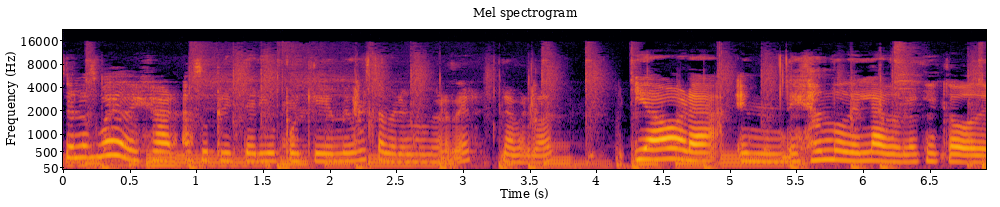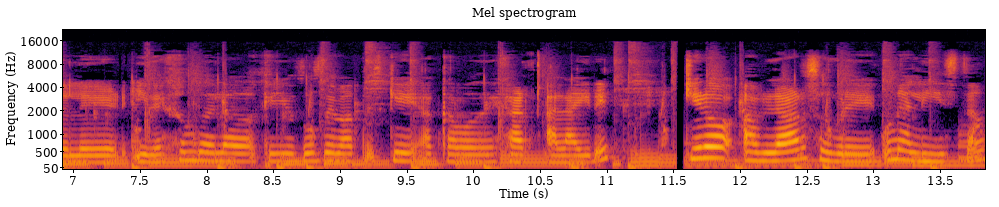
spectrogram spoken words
Se los voy a dejar a su criterio porque me gusta ver el mundo arder, la verdad. Y ahora, em, dejando de lado lo que acabo de leer y dejando de lado aquellos dos debates que acabo de dejar al aire, quiero hablar sobre una lista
